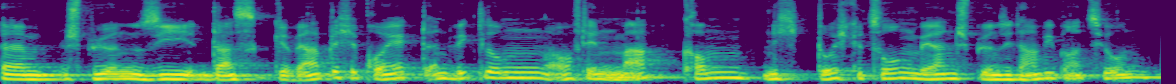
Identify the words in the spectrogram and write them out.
Ähm, spüren Sie, dass gewerbliche Projektentwicklungen auf den Markt kommen, nicht durchgezogen werden? Spüren Sie da Vibrationen?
